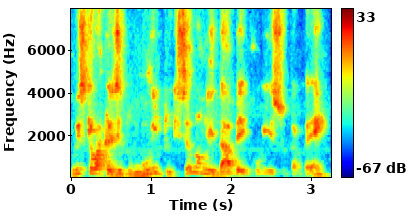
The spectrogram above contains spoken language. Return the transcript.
por isso que eu acredito muito que se eu não lidar bem com isso também,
